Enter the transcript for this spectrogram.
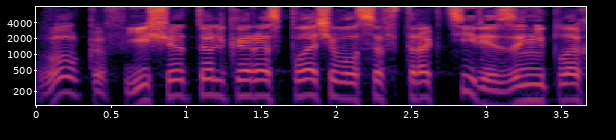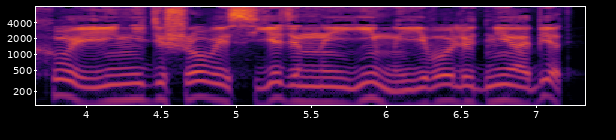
Волков еще только расплачивался в трактире за неплохой и недешевый съеденный им и его людьми обед —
